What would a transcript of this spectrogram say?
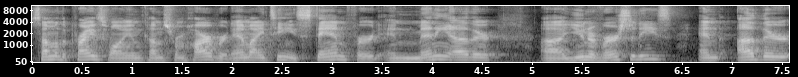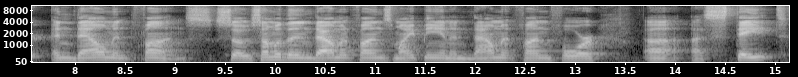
Some of the price volume comes from Harvard, MIT, Stanford, and many other uh, universities and other endowment funds. So some of the endowment funds might be an endowment fund for uh, a state,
